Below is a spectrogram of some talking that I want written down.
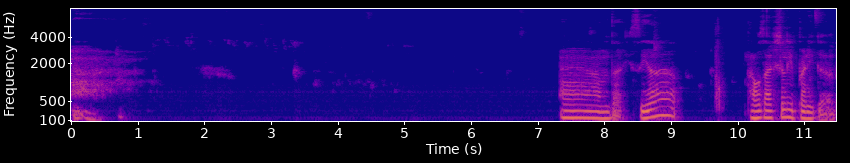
And you see that? That was actually pretty good.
